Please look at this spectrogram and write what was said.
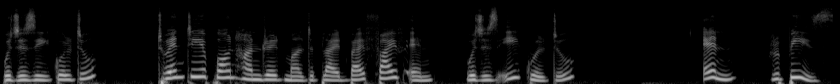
which is equal to 20 upon 100 multiplied by 5n which is equal to n rupees.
